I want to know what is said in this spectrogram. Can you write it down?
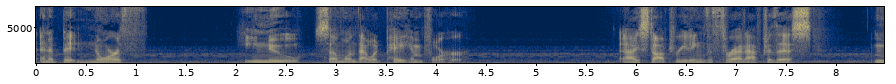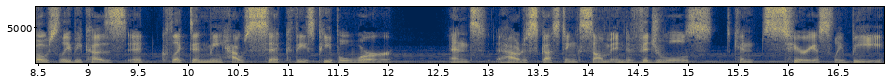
and a bit north, he knew someone that would pay him for her. I stopped reading the thread after this, mostly because it clicked in me how sick these people were and how disgusting some individuals can seriously be.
